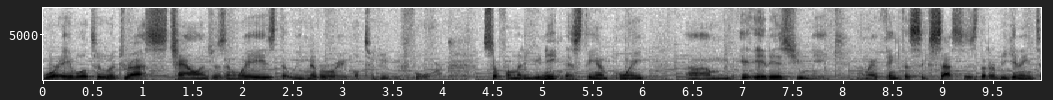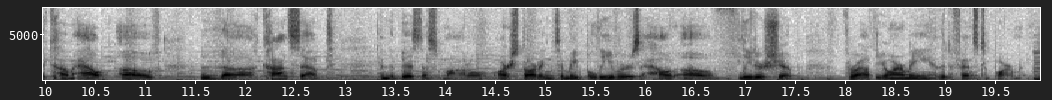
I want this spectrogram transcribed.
we're able to address challenges in ways that we never were able to do before. So from a uniqueness standpoint, um, it, it is unique. And I think the successes that are beginning to come out of the concept and the business model are starting to make believers out of leadership throughout the Army and the Defense Department.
